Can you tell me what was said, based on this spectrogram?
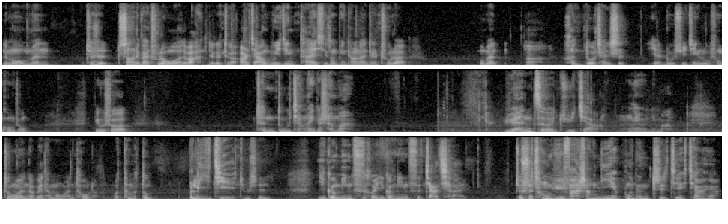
那么我们就是上个礼拜除了我对吧？这个这个二加五已经太稀松平常了。这除了我们啊，很多城市也陆续进入风控中。比如说成都讲了一个什么原则居家，哎呦你妈，中文都被他们玩透了。我他妈都不理解，就是一个名词和一个名词加起来，就是从语法上你也不能直接加呀。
